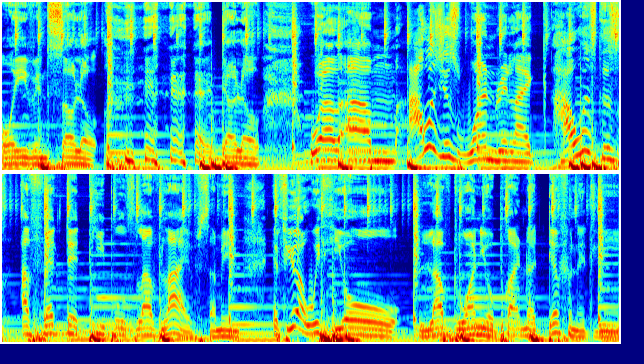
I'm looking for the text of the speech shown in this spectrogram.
or even solo. Dolo. Well, um, I was just wondering, like, how has this affected people's love lives? I mean, if you are with your loved one, your partner, definitely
